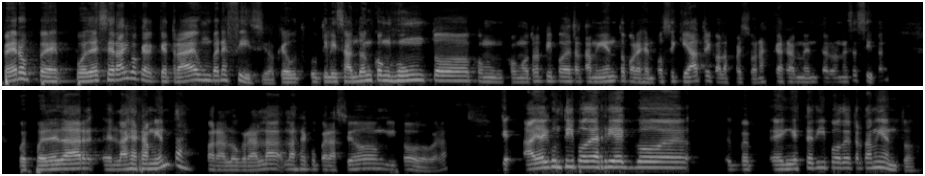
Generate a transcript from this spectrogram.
pero pues, puede ser algo que, que, trae un beneficio, que utilizando en conjunto con, con, otro tipo de tratamiento, por ejemplo, psiquiátrico, a las personas que realmente lo necesitan, pues puede dar eh, las herramientas para lograr la, la recuperación y todo, ¿verdad? ¿Hay algún tipo de riesgo eh, en este tipo de tratamiento?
